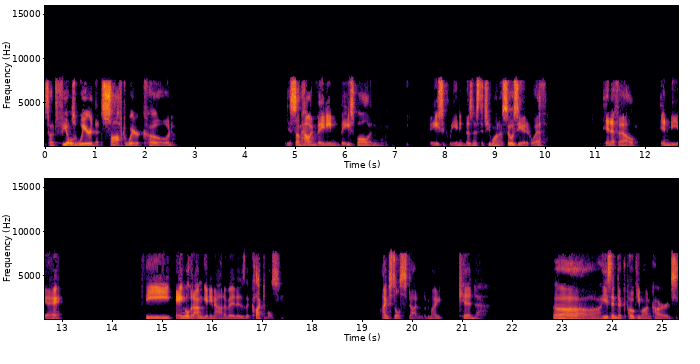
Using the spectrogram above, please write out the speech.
so it feels weird that software code is somehow invading baseball and basically any business that you want to associate it with NFL, NBA. The angle that I'm getting out of it is the collectibles. I'm still stunned. My kid, oh, he's into Pokemon cards.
